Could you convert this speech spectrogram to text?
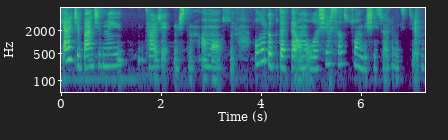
Gerçi ben çizmeyi tercih etmiştim ama olsun. Olur da bu defter ona ulaşırsa son bir şey söylemek istiyorum.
